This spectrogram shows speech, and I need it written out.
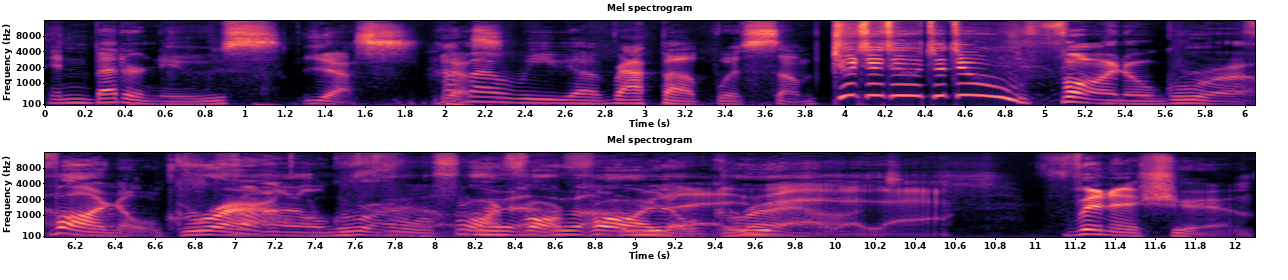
in better news, Yes. how yes. about we uh, wrap up with some do do do do do final growl. Final ground. Final fi- Final ground. Finish him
